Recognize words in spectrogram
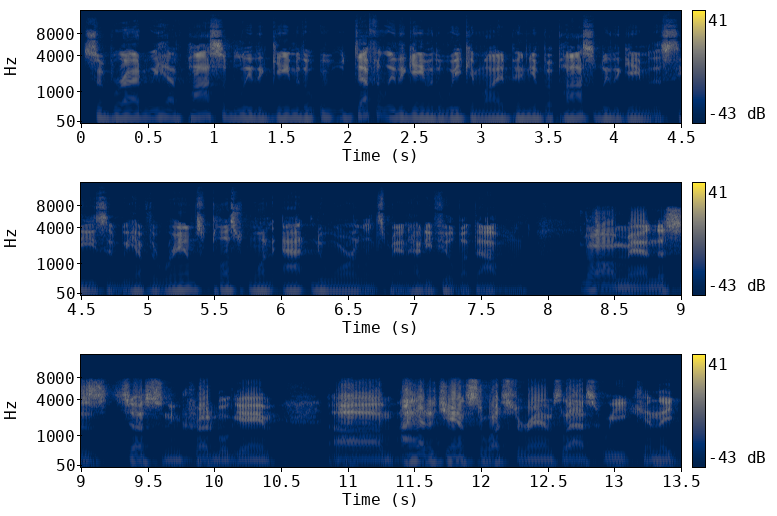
So, Brad, we have possibly the game of the definitely the game of the week in my opinion, but possibly the game of the season. We have the Rams plus one at New Orleans. Man, how do you feel about that one? Oh man, this is just an incredible game. Um, I had a chance to watch the Rams last week, and they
